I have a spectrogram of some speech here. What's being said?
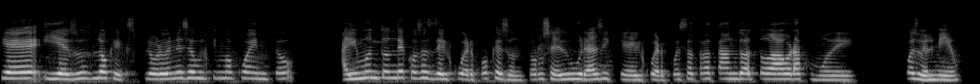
que, y eso es lo que exploro en ese último cuento, hay un montón de cosas del cuerpo que son torceduras y que el cuerpo está tratando a toda hora como de, pues el mío,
